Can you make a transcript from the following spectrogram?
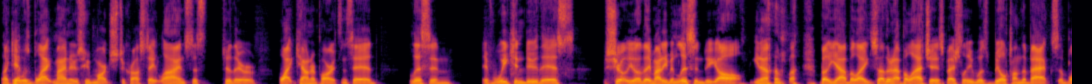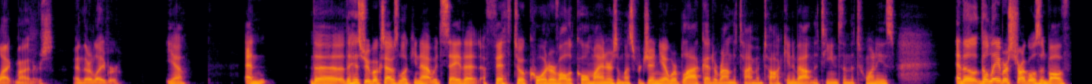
Like it was black miners who marched across state lines to, to their white counterparts and said, listen, if we can do this, sure, you know they might even listen to y'all, you know. but yeah, but like Southern Appalachia especially was built on the backs of black miners and their labor. Yeah. And the the history books I was looking at would say that a fifth to a quarter of all the coal miners in West Virginia were black at around the time I'm talking about in the teens and the 20s. And the the labor struggles involve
